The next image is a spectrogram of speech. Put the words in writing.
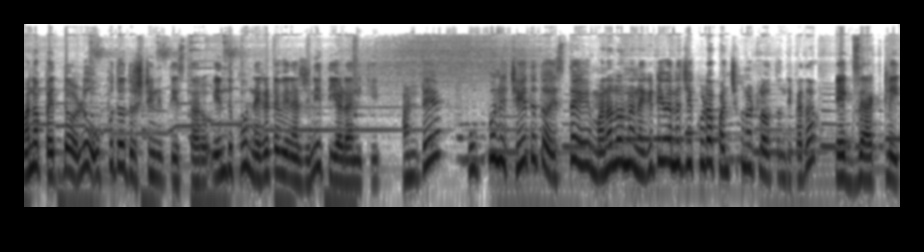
మన పెద్దోళ్ళు ఉప్పుతో దృష్టిని తీస్తారు. ఎందుకు? నెగటివ్ ఎనర్జీని తీయడానికి. అంటే ఉప్పుని చేతితో ఇస్తే మనలో ఉన్న నెగిటివ్ ఎనర్జీ కూడా పంచుకున్నట్లు అవుతుంది కదా? ఎగ్జాక్ట్లీ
